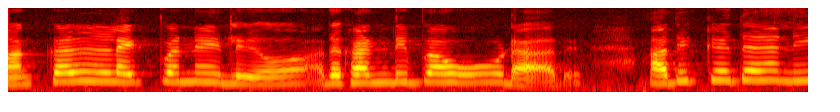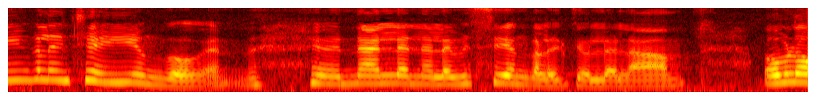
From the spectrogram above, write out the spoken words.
மக்கள் லைக் பண்ண இல்லையோ அது கண்டிப்பாக ஓடாது. அதுக்கு இதை நீங்களும் செய்யுங்க. நல்ல நல்ல விஷயங்களை சொல்லலாம். எவ்வளோ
